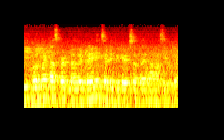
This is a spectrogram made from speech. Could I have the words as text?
ಈ ಗೌರ್ಮೆಂಟ್ ಹಾಸ್ಪಿಟ್ಲಲ್ಲಿ ಟ್ರೈನಿಂಗ್ ಸರ್ಟಿಫಿಕೇಟ್ಸ್ ಅಂತ ಏನಾದ್ರು ಸಿಗುತ್ತೆ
